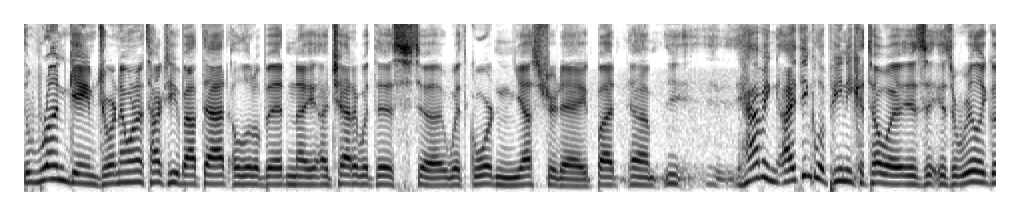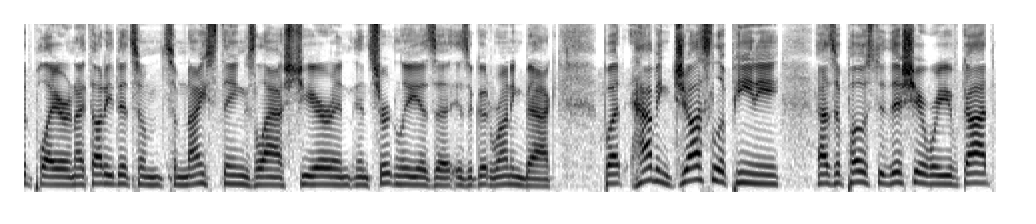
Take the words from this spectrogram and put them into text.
The run game, Jordan. I want to talk to you about that a little bit, and I, I chatted with this uh, with Gordon yesterday. But um, having, I think Lopini Katoa is is a really good player, and I thought he did some some nice things last year, and, and certainly is a is a good running back. But having just Lopini as opposed to this year, where you've got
